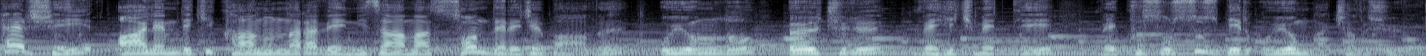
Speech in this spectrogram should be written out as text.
Her şey alemdeki kanunlara ve nizama son derece bağlı, uyumlu, ölçülü ve hikmetli ve kusursuz bir uyumla çalışıyor.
